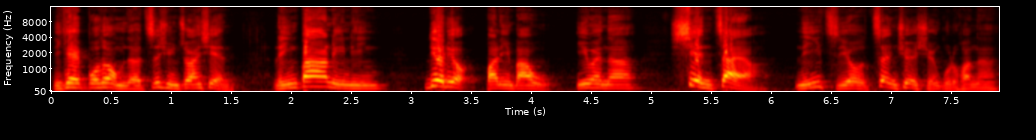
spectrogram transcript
你可以拨通我们的咨询专线零八零零六六八零八五，因为呢，现在啊，你只有正确选股的话呢，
